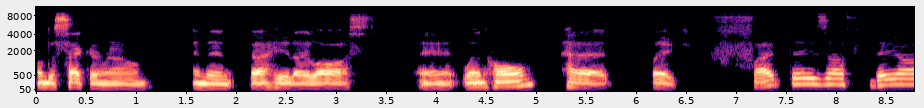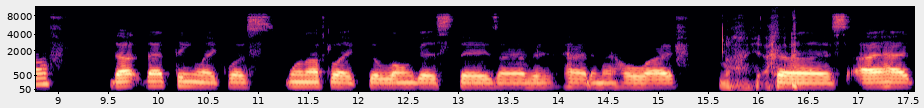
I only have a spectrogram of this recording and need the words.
on the second round, and then that heat I lost and went home. Had like five days off, day off, that that thing like was one of like the longest days I ever had in my whole life. Oh, yeah. Because I had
